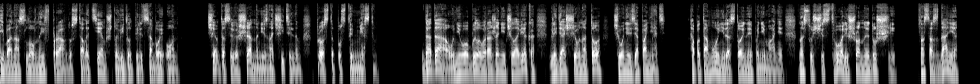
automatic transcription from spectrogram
ибо она словно и вправду стала тем, что видел перед собой он, чем-то совершенно незначительным, просто пустым местом. Да-да, у него было выражение человека, глядящего на то, чего нельзя понять, а потому и недостойное понимание, на существо, лишенное души, на создание,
